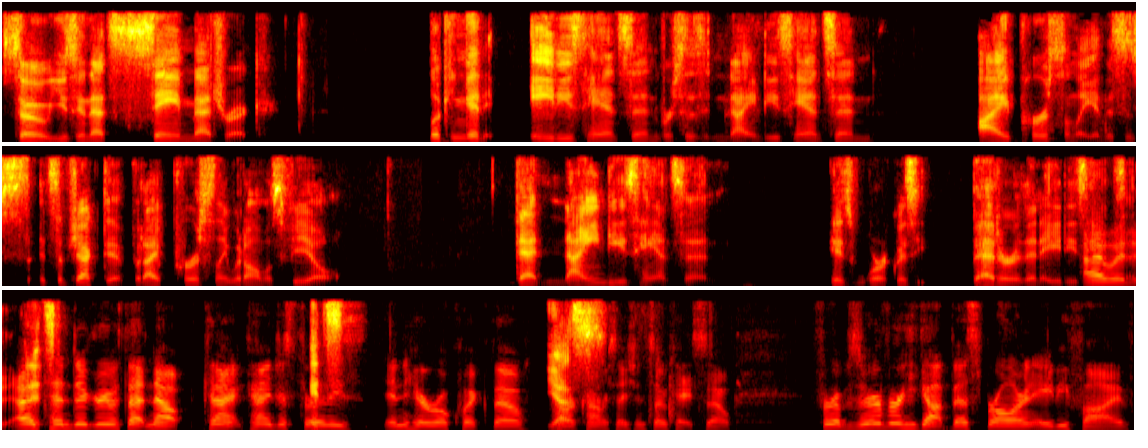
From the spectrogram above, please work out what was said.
So using that same metric, looking at 80s Hansen versus 90s Hansen, I personally, and this is it's subjective, but I personally would almost feel that 90s Hansen, his work was better than 80s. I would I It's- tend to agree with that. Now, can I can I just throw these in here real quick though? Yes. For our conversations. Okay, so for Observer, he got Best Brawler in '85,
